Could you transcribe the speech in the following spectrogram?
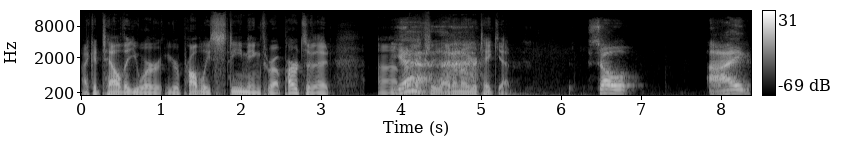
I could tell that you were you were probably steaming throughout parts of it. Uh, yeah. But actually, I don't know your take yet. So, I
